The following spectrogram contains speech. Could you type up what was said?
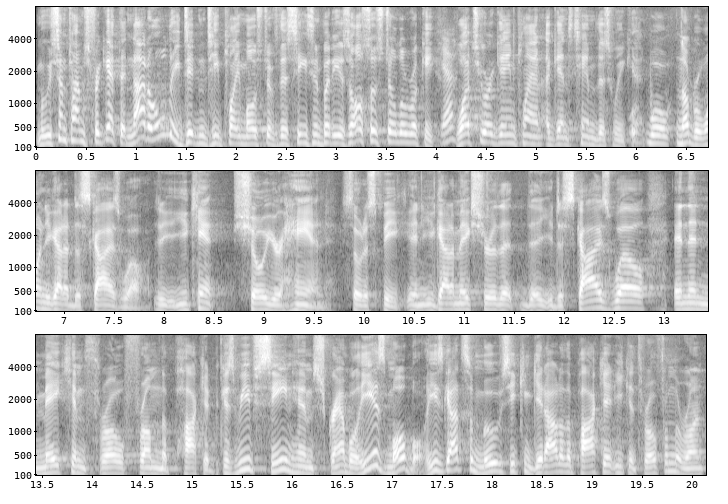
I mean, we sometimes forget that not only didn't he play most of this season, but he is also still a rookie. Yeah. What's your game plan against him this weekend? Well, number one, you got to disguise well. You can't show your hand, so to speak, and you got to make sure that, that you disguise well and then make him throw from the pocket because we've seen him scramble. He is mobile. He's got some moves. He can get out of the pocket. He can throw from the run.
